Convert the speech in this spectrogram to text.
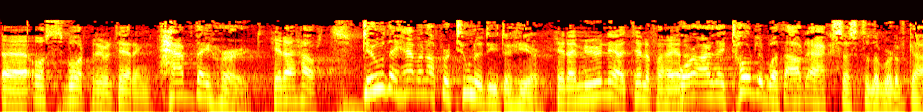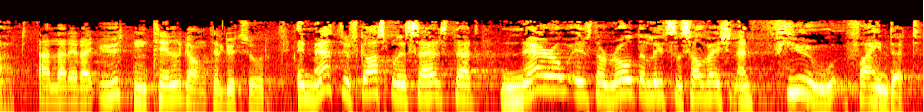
eh, oss vår prioritering. Have they heard? Har de hørt? Do they have an opportunity to hear? Har de mulighet til å få Or are they totally without access to the Word of God? Eller er de uten tilgang til Guds ord? In Matthew's Gospel, it says that narrow is the road that leads to salvation, and few find it.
